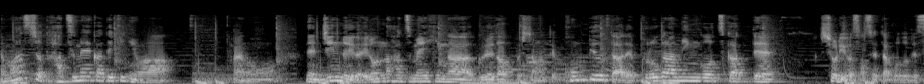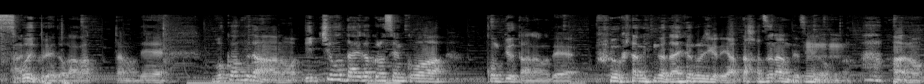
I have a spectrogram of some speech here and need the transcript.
うん、まずちょっと発明家的には、あの、ね、人類がいろんな発明品がグレードアップしたなんて、コンピューターでプログラミングを使って処理をさせたことですごいグレードが上がったので、はい、僕は普段、あの、一応大学の専攻はコンピューターなので、プログラミングは大学の授業でやったはずなんですけど、うんうん、あの、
